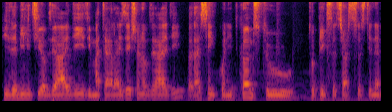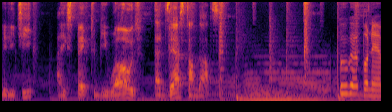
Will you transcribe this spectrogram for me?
feasibility of their idea, the materialization of their idea. But I think when it comes to topics such as sustainability, I expect to be wowed at their standards. Hugues Bonnet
